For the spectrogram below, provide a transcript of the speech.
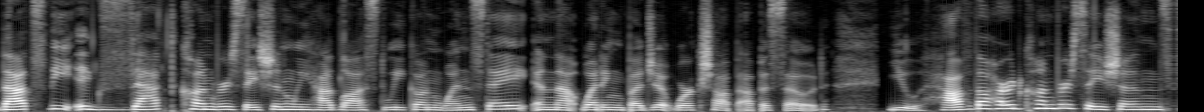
That's the exact conversation we had last week on Wednesday in that wedding budget workshop episode. You have the hard conversations,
